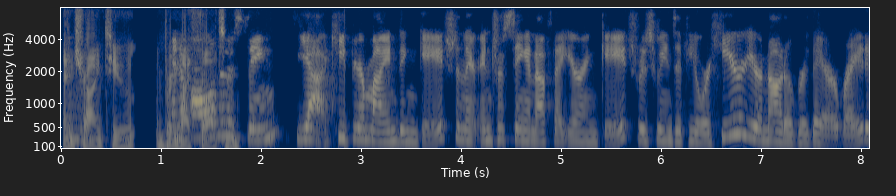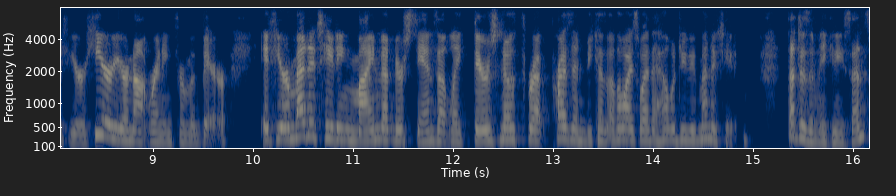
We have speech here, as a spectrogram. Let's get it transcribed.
and mm-hmm. trying to bring and my all thoughts those in. things yeah keep your mind engaged and they're interesting enough that you're engaged which means if you're here you're not over there right if you're here you're not running from a bear if you're meditating mind understands that like there's no threat present because otherwise why the hell would you be meditating that doesn't make any sense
